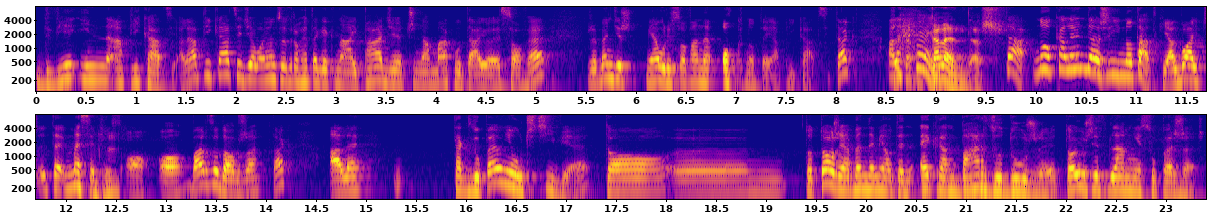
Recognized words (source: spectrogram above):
dwie inne aplikacje, ale aplikacje działające trochę tak jak na iPadzie czy na Macu te iOS-owe, że będziesz miał rysowane okno tej aplikacji, tak? Ale hej, Kalendarz. tak, no kalendarz i notatki, albo te messages, Mhm. o, o, bardzo dobrze, tak? Ale tak zupełnie uczciwie, to, ym, to to, że ja będę miał ten ekran bardzo duży, to już jest dla mnie super rzecz.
